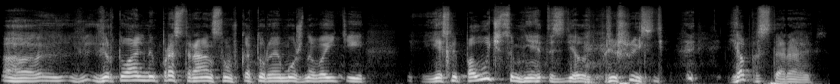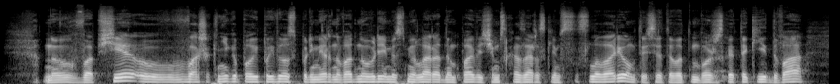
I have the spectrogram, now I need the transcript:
э, виртуальным пространством, в которое можно войти. Если получится мне это сделать при жизни, я постараюсь. Ну, вообще, ваша книга появилась примерно в одно время с Милорадом Павичем, с хазарским словарем. То есть это, вот, можно сказать, такие два э,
